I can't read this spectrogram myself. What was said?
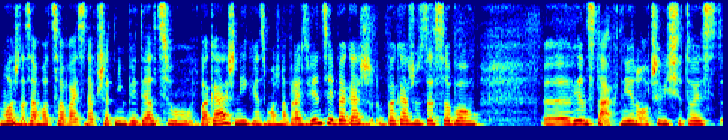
Można zamocować na przednim widelcu bagażnik, więc można brać więcej bagaż, bagażu za sobą. E, więc tak, nie no, oczywiście to jest,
